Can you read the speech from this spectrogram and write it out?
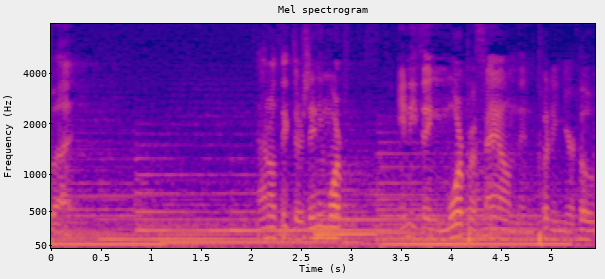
but I don't think there's any more anything more profound than putting your hope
